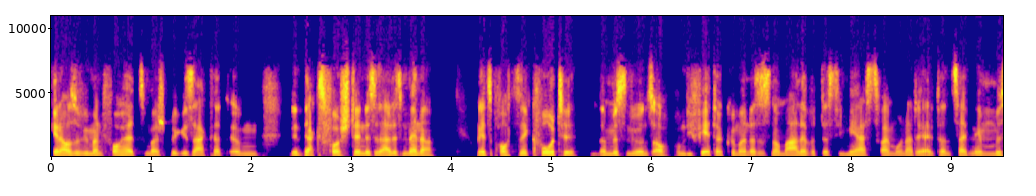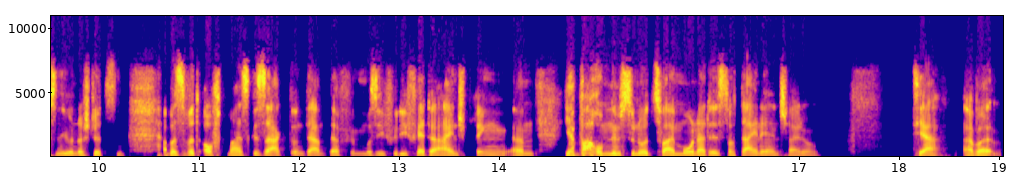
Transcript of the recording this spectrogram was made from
Genauso wie man vorher zum Beispiel gesagt hat, ähm, DAX-Vorstände sind alles Männer. Und jetzt braucht es eine Quote. Dann müssen wir uns auch um die Väter kümmern, dass es normaler wird, dass die mehr als zwei Monate Elternzeit nehmen, müssen die unterstützen. Aber es wird oftmals gesagt, und da, dafür muss ich für die Väter einspringen, ähm, ja, warum nimmst du nur zwei Monate? Ist doch deine Entscheidung. Tja, aber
